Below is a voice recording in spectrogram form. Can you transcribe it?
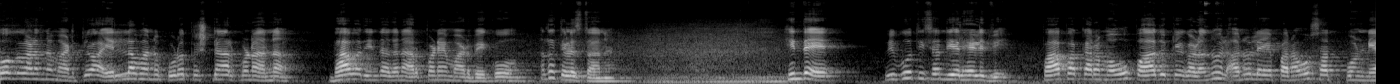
ಭೋಗಗಳನ್ನು ಮಾಡ್ತೀಯೋ ಆ ಎಲ್ಲವನ್ನು ಕೂಡ ಕೃಷ್ಣಾರ್ಪಣ ಅನ್ನೋ ಭಾವದಿಂದ ಅದನ್ನು ಅರ್ಪಣೆ ಮಾಡಬೇಕು ಅಂತ ತಿಳಿಸ್ತಾನೆ. ಹಿಂದೆ ವಿಭೂತಿ ಸಂಧಿಯಲ್ಲಿ ಹೇಳಿದ್ವಿ, ಪಾಪಕರ್ಮವು ಪಾದುಕೆಗಳನ್ನು, ಅನುಲೇಪನವು ಸತ್ಪುಣ್ಯ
